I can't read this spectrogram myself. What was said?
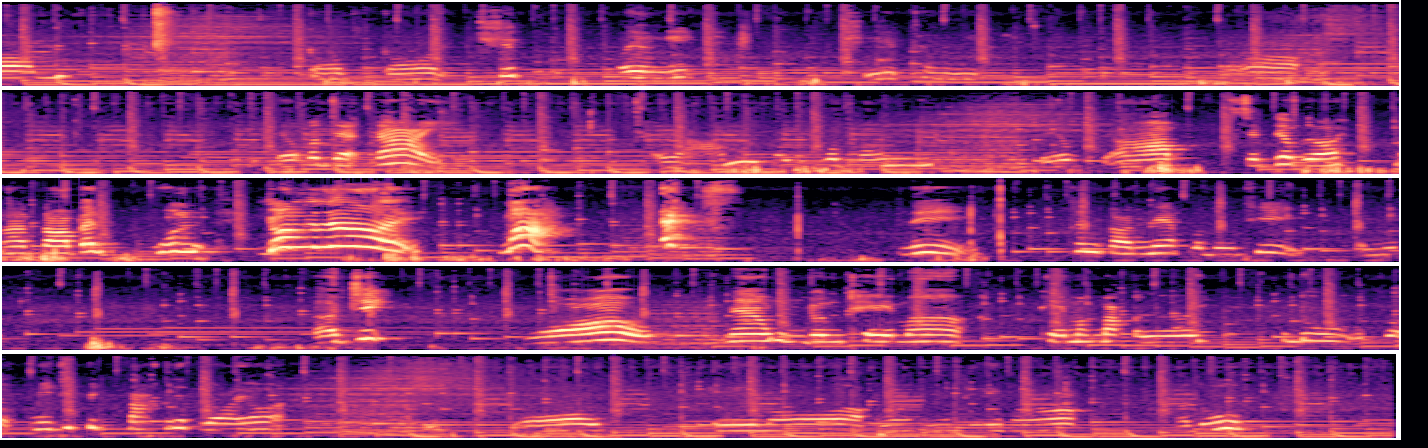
แล้วก็จะได้ฉลามไปคนนึงเรียบจับเสร็จเรียบร้อยมาต่อเป็นหุ่นยนต์เลยมา X นี่ขั้นตอนแรกมาดูที่อันนี้เออจิว้าวแนวหุ่นยนต์เทมาก เทมากๆเลย ที่ปิดปากเรียบร้อยแล้วอะว้าวเทมากนะหุ่นยนต์เทมากมาดู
